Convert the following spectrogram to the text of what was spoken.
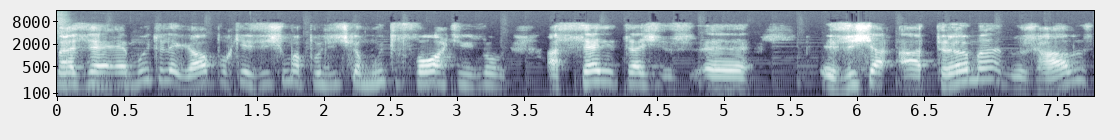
Mas é, é, muito legal porque existe uma política muito forte. A série traz. É, existe a, a, trama dos ralos,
